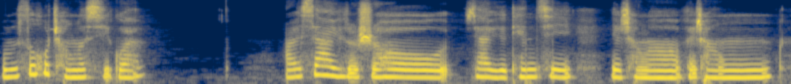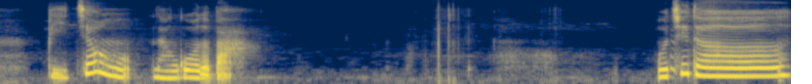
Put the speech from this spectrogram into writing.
我们似乎成了习惯，而下雨的时候，下雨的天气也成了非常比较难过的吧。我记得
